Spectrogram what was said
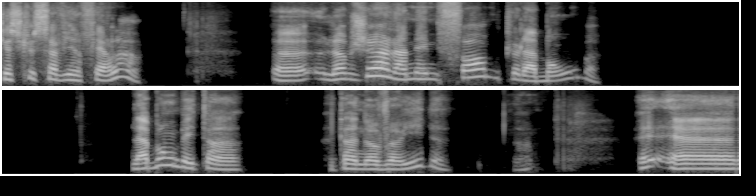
Qu'est-ce que ça vient faire là? Euh, L'objet a la même forme que la bombe. La bombe est un, est un ovoïde. Euh,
